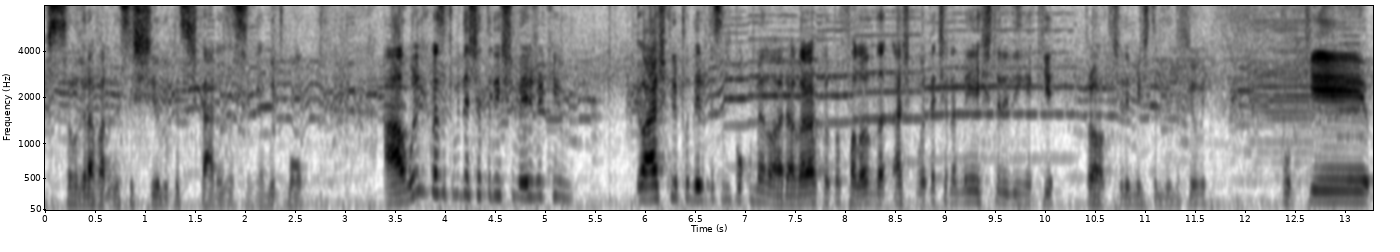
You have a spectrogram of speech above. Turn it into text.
sendo gravada nesse estilo com esses caras assim, é muito bom. A única coisa que me deixa triste mesmo é que eu acho que ele poderia ter sido um pouco menor. Agora que eu tô falando, acho que vou até tirar meia estrelinha aqui. Pronto, tirei meia estrelinha do filme. Porque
